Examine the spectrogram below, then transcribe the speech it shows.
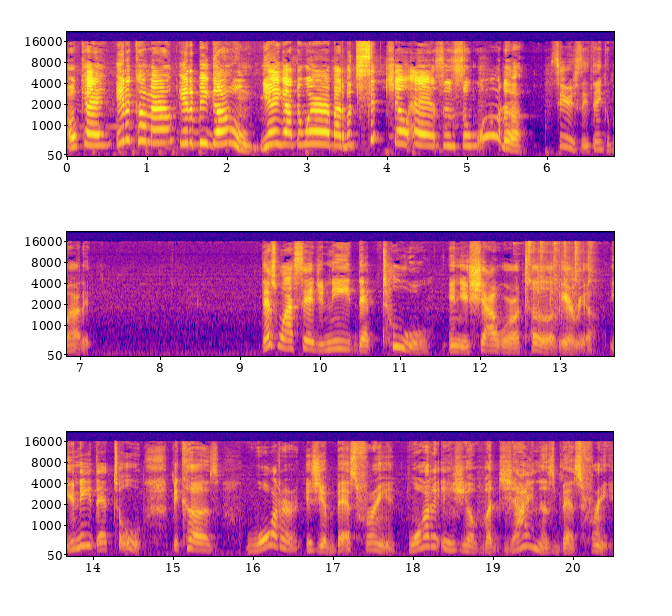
okay? It'll come out. It'll be gone. You ain't got to worry about it, but sit your ass in some water. Seriously, think about it. That's why I said you need that tool in your shower or tub area. You need that tool because water is your best friend. Water is your vagina's best friend.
